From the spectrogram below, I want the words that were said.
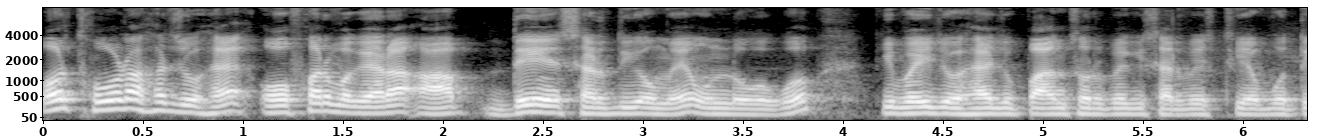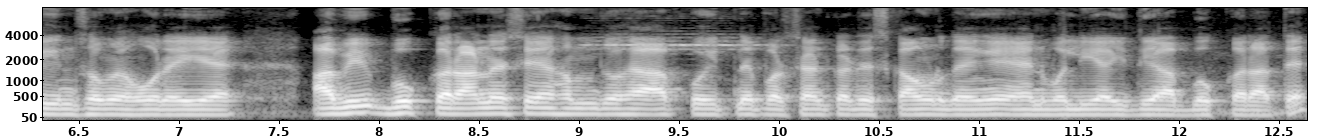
और थोड़ा सा जो है ऑफ़र वगैरह आप दें सर्दियों में उन लोगों को कि भाई जो है जो पाँच सौ रुपये की सर्विस थी, अब वो तीन सौ में हो रही है। अभी बुक कराने से हम जो है आपको इतने परसेंट का डिस्काउंट देंगे एनअली यदि आप बुक कराते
